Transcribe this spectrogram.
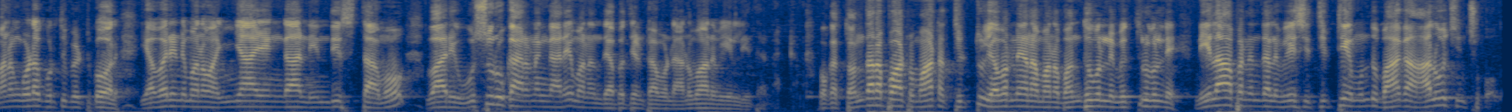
మనం కూడా గుర్తుపెట్టుకోవాలి. ఎవరిని మనం అన్యాయంగా నిందిస్తామో వారి ఉసురు కారణంగానే మనం దెబ్బతింటామండి. అనుమానం ఏం లేదండి ఒక తొందరపాటు మాట తిట్టు ఎవరినైనా మన బంధువుల్ని మిత్రుల్ని నీలాపనిందలు వేసి తిట్టే ముందు బాగా ఆలోచించుకోవాలి.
